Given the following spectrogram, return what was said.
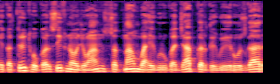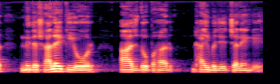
एकत्रित होकर सिख नौजवान सतनाम वाहेगुरु का जाप करते हुए रोज़गार निदेशालय की ओर आज दोपहर ढाई बजे चलेंगे।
